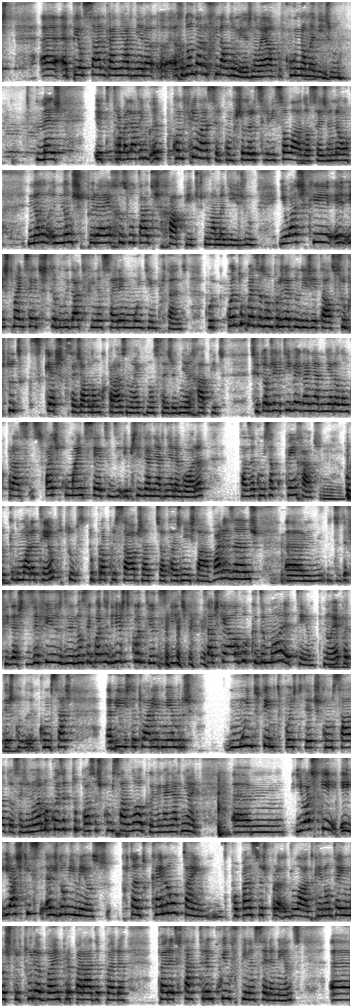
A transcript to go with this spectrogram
a, a pensar ganhar dinheiro, a arredondar o final do mês, não é? Com o nomadismo. Mas eu trabalhava em, como freelancer, como prestadora de serviço ao lado, ou seja, não, não, não esperei resultados rápidos no nomadismo. E eu acho que este mindset de estabilidade financeira é muito importante, porque quando tu começas um projeto no digital, sobretudo se queres que seja a longo prazo, não é que não seja dinheiro rápido, se o teu objetivo é ganhar dinheiro a longo prazo, se faz com o mindset de eu preciso ganhar dinheiro agora, estás a começar com o pé errado, porque demora tempo, tu, tu próprio sabes, já, já estás nisto há vários anos, um, fizeste desafios de não sei quantos dias de conteúdo seguidos, sabes que é algo que demora tempo, não é? Para teres, começares, abriste a tua área de membros muito tempo depois de teres começado, ou seja, não é uma coisa que tu possas começar logo a ganhar dinheiro. Um, e eu acho que, e acho que isso ajudou-me imenso. Portanto, quem não tem poupanças de lado, quem não tem uma estrutura bem preparada para, para estar tranquilo financeiramente,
